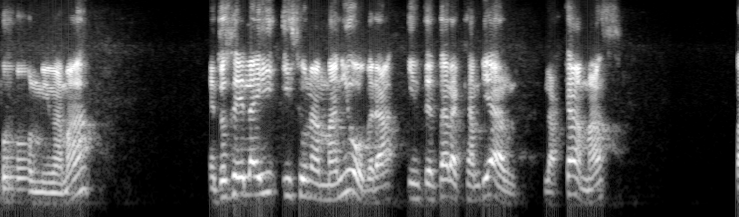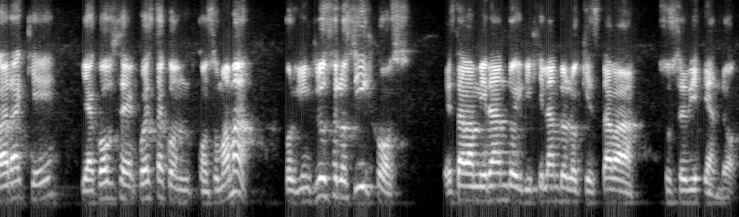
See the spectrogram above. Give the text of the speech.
con mi mamá. Entonces él ahí hizo una maniobra, intentar cambiar las camas para que Jacob se acuesta con, con su mamá, porque incluso los hijos estaban mirando y vigilando lo que estaba sucediendo.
